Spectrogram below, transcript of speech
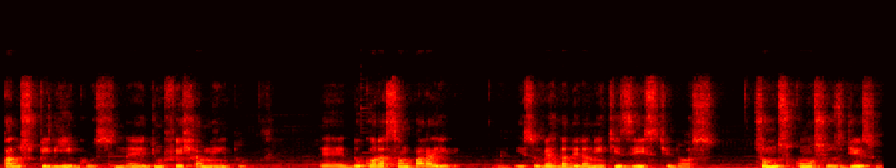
para os perigos né, de um fechamento é, do coração para ele. Né? Isso verdadeiramente existe, nós somos cônscios disso,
